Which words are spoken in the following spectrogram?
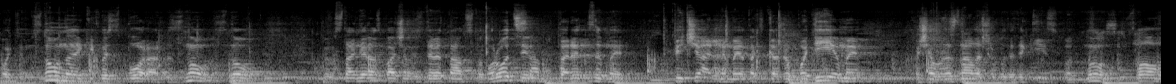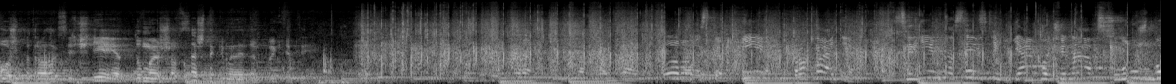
потім знов на якихось зборах, знов, знов. Останній раз бачились в 19-му році перед цими печальними, я так скажу, подіями. Хоча вже знали, що буде такий ісход. Ну, слава Богу, що Петро Олексійович є. Я думаю, що все ж таки ми знайдемо вихід. І І прохання. Сергієм Костинським я починав службу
